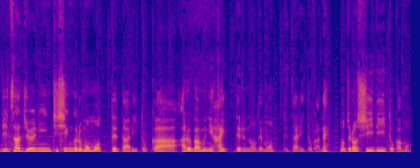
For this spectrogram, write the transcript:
実は12インチシングルも持ってたりとかアルバムに入ってるので持ってたりとかね。もちろん CD とかも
